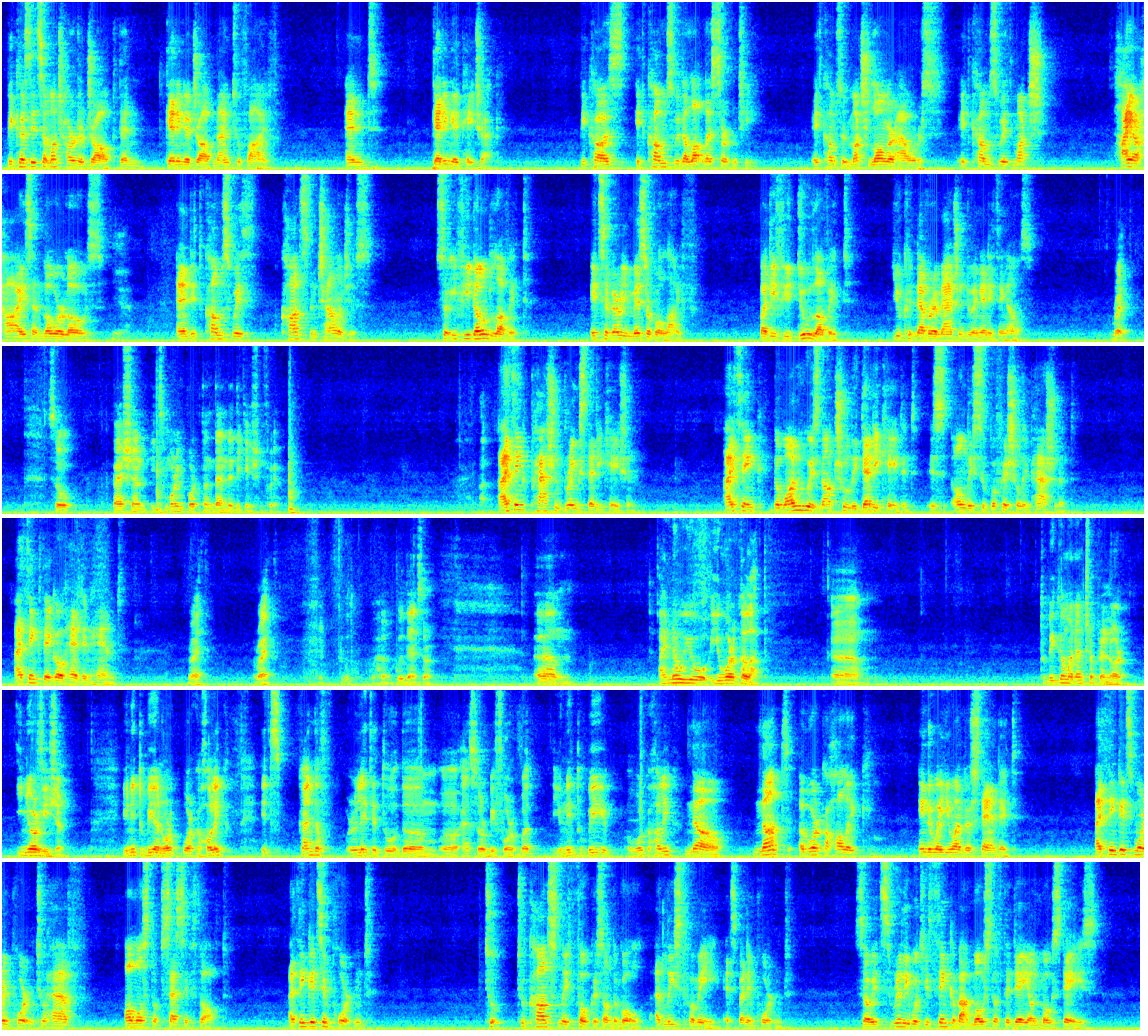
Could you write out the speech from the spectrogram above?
because it's a much harder job than getting a job nine to five and getting a paycheck because it comes with a lot less certainty. It comes with much longer hours. It comes with much higher highs and lower lows. Yeah. And it comes with constant challenges. So if you don't love it, it's a very miserable life. But if you do love it, you could never imagine doing anything else. Right. So passion it's more important than dedication for you. I think passion brings dedication. I think the one who is not truly dedicated is only superficially passionate. I think they go hand in hand. Right, right. good, good answer. Um, I know you you work a lot. Um, to become an entrepreneur, in your vision, you need to be a work- workaholic. It's kind of related to the um, uh, answer before, but you need to be a workaholic. No, not a workaholic in the way you understand it. I think it's more important to have almost obsessive thought. I think it's important to to constantly focus on the goal. At least for me, it's been important. So it's really what you think about most of the day on most days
